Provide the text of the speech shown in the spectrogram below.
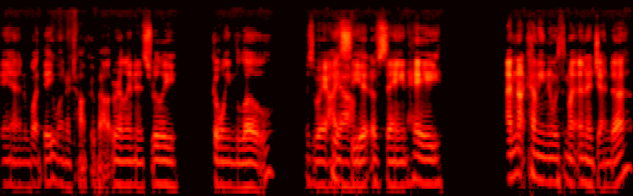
and what they want to talk about. Really, and it's really going low is the way I Yeah. see it of saying, hey, I'm not coming in with my own agenda.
